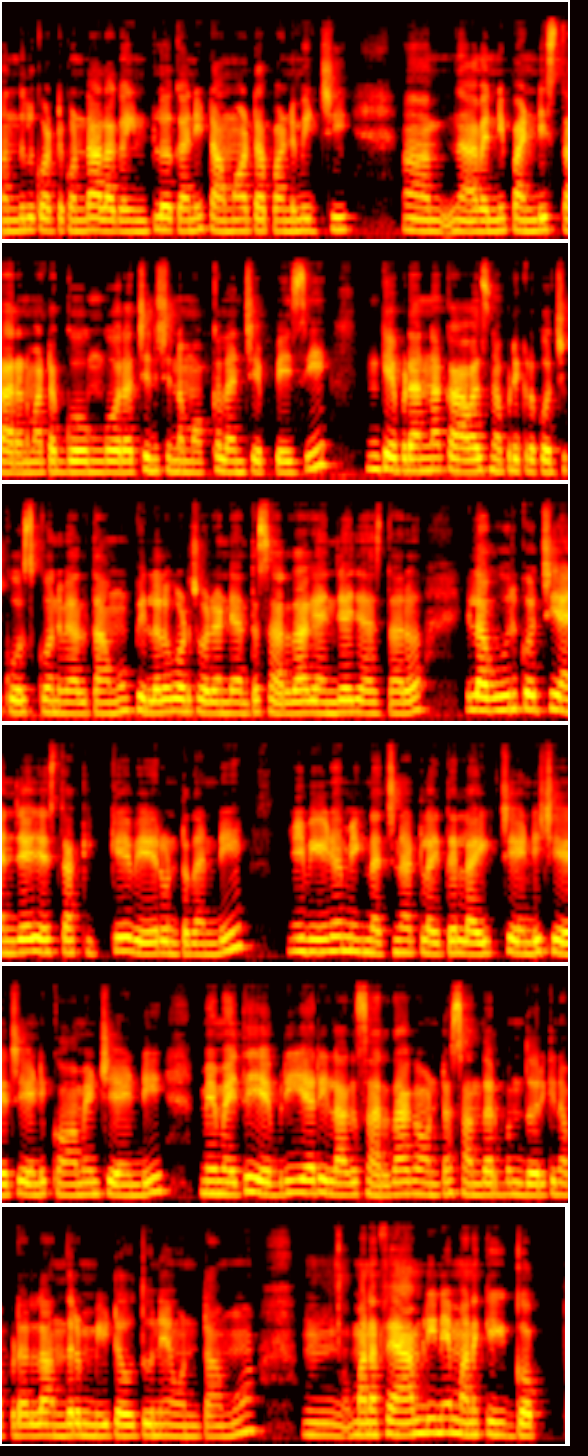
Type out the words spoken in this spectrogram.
మందులు కొట్టకుండా అలాగ ఇంట్లో కానీ టమాటా పండుమిర్చి అవన్నీ పండిస్తారనమాట గోంగూర చిన్న చిన్న మొక్కలు అని చెప్పేసి. ఇంకెప్పుడన్నా కావాల్సినప్పుడు ఇక్కడికి వచ్చి కోసుకొని వెళ్తాము. పిల్లలు కూడా చూడండి ఎంత సరదాగా ఎంజాయ్ చేస్తారో. ఇలా ఊరికి వచ్చి ఎంజాయ్ చేస్తే ఆ కిక్కే వేరుంటుందండి. ఈ వీడియో మీకు నచ్చినట్లయితే లైక్ చేయండి షేర్ చేయండి కామెంట్ చేయండి. మేమైతే ఎవ్రీ ఇయర్ ఇలాగ సరదాగా ఉంటాం. సందర్భం దొరికినప్పుడల్లా అందరం మీట్ అవుతూనే ఉంటాము. మన ఫ్యామిలీనే మనకి గొప్ప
